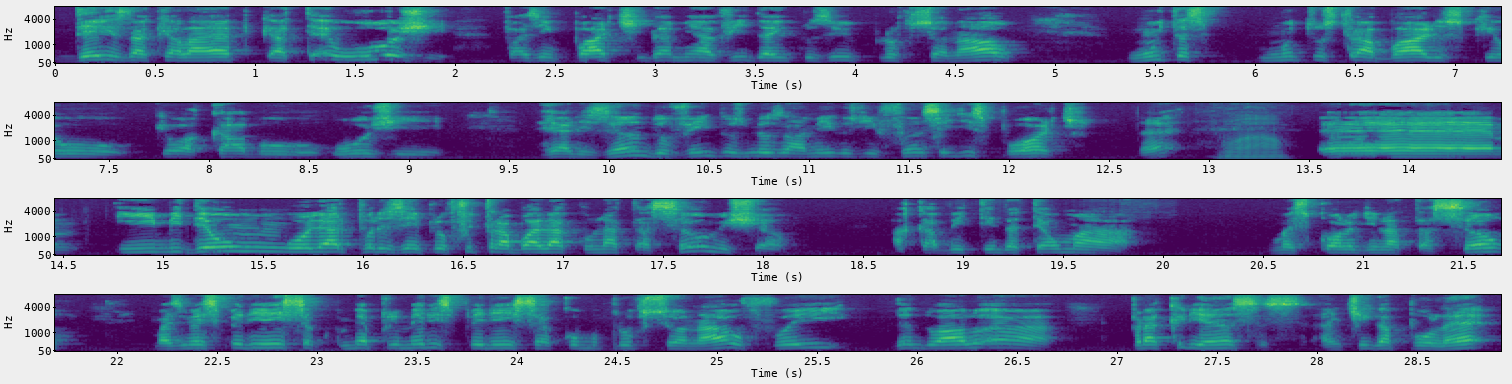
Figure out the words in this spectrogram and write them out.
desde aquela época até hoje fazem parte da minha vida, inclusive profissional. Muitas, muitos trabalhos que eu, que eu acabo hoje realizando vêm dos meus amigos de infância e de esporte, né? Uau. É, e me deu um olhar, por exemplo, eu fui trabalhar com natação, Michel, acabei tendo até uma, uma escola de natação, mas minha experiência, minha primeira experiência como profissional foi dando aula para crianças, a antiga Polé.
